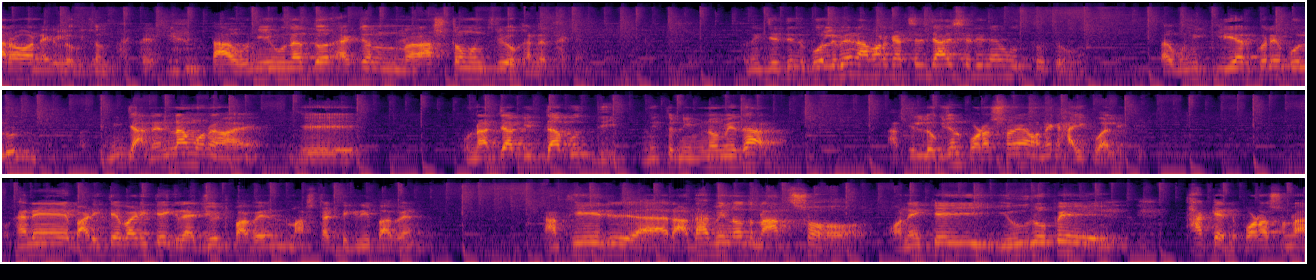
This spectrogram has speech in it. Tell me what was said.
আরও অনেক লোকজন থাকে। তা উনি উনার একজন রাষ্ট্রমন্ত্রী ওখানে থাকেন। উনি যেদিন বলবেন আমার কাছে যায় সেদিন আমি উত্তর দেবো। তা উনি ক্লিয়ার করে বলুন তিনি জানেন না মনে হয় যে ওনার যা বিদ্যা বুদ্ধি উনি তো নিম্ন মেধার। কাঁথির লোকজন পড়াশোনায় অনেক হাই কোয়ালিটি ওখানে বাড়িতে বাড়িতে গ্র্যাজুয়েট পাবেন মাস্টার ডিগ্রি পাবেন। কাঁথির রাধা বিনোদ নাথ সহ অনেকেই ইউরোপে থাকেন, পড়াশোনা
